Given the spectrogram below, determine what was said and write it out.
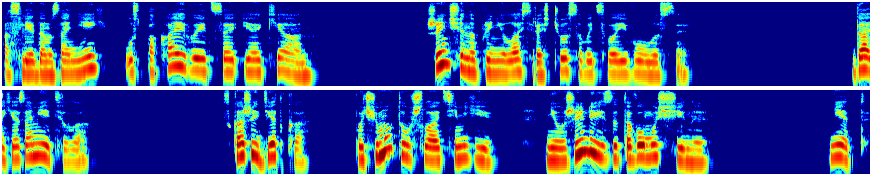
а следом за ней успокаивается и океан. Женщина принялась расчесывать свои волосы. «Да, я заметила. Скажи, детка, почему ты ушла от семьи? Неужели из-за того мужчины?» «Нет,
